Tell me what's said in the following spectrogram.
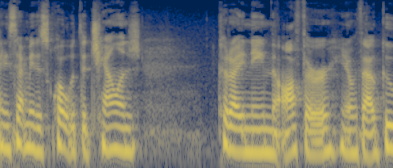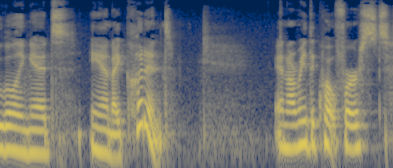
and he sent me this quote with the challenge could I name the author, you know, without Googling it? And I couldn't. And I'll read the quote first,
